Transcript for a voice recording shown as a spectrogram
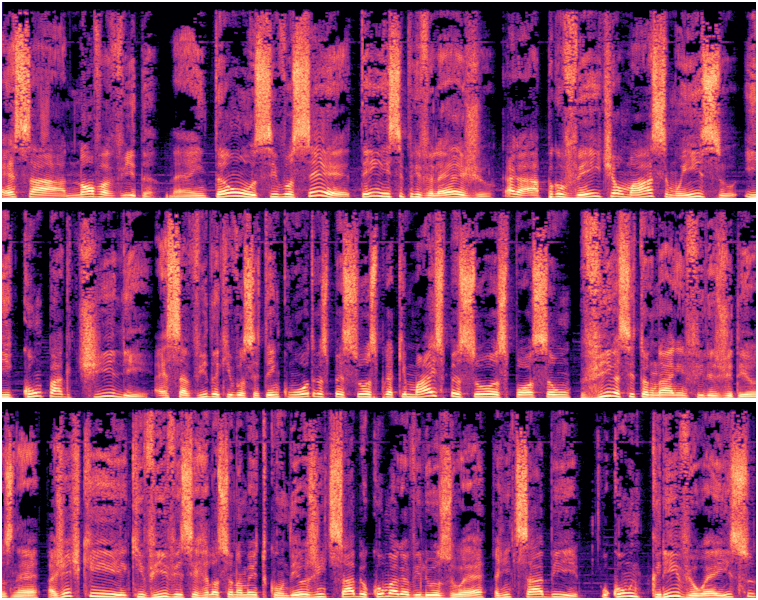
essa nova vida, né? Então, se você tem esse privilégio, cara, aproveite ao máximo isso e compartilhe essa vida que você tem com outras pessoas para que mais pessoas possam vir a se tornarem filhos de Deus, né? A gente que, que vive esse relacionamento com Deus, a gente sabe o quão maravilhoso é, a gente sabe o quão incrível é isso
